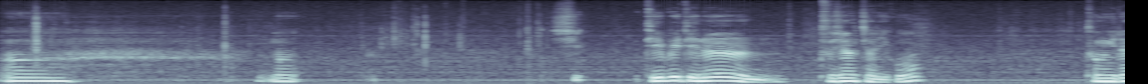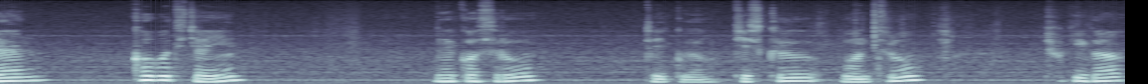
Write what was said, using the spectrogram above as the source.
어, 뭐 DVD는 두 장짜리고 동일한 커버 디자인 내 것으로 되어 있고요. 디스크 1, 2로 표기가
